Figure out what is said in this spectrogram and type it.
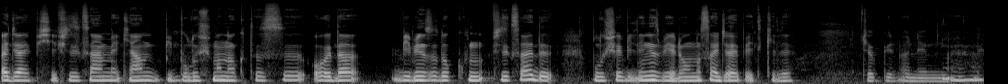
acayip bir şey. Fiziksel mekan bir buluşma noktası. Orada birbirinize dokun, fiziksel de buluşabildiğiniz bir yer olması acayip etkili. Çok önemli. Hı hı.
